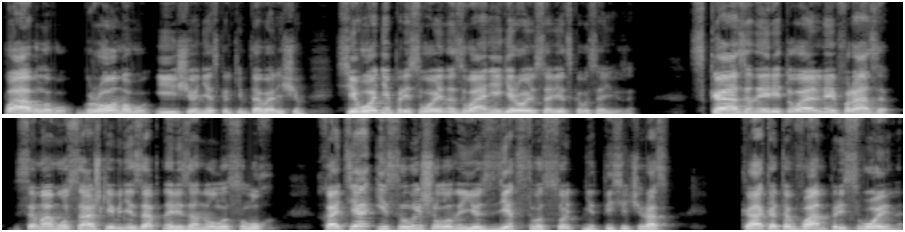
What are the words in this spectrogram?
Павлову, Громову и еще нескольким товарищам сегодня присвоено звание Героя Советского Союза. Сказанная ритуальная фраза самому Сашке внезапно резанула слух, хотя и слышал он ее с детства сотни тысяч раз. Как это вам присвоено?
